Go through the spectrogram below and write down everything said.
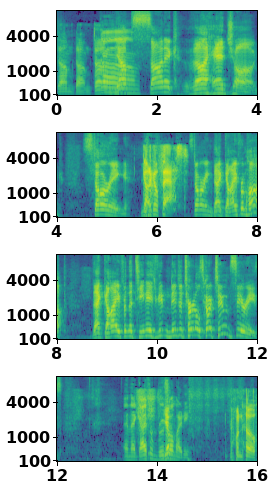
Dum dum dum. Dum. Yup, Um, Sonic the Hedgehog, starring Gotta go fast. starring that guy from Hop, that guy from the Teenage Mutant Ninja Turtles cartoon series. And that guy from Bruce Yep. Almighty. Oh no.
